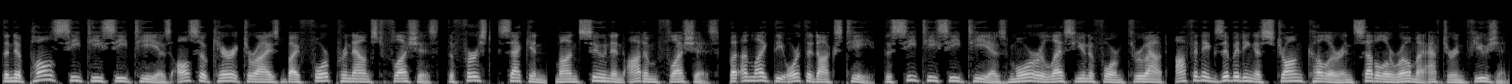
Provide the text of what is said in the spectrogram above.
The Nepal CTC tea is also characterized by four pronounced flushes, the first, second, monsoon and autumn flushes, but unlike the orthodox tea, the CTC tea is more or less uniform throughout, often exhibiting a strong color and subtle aroma after infusion.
